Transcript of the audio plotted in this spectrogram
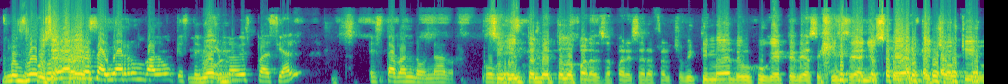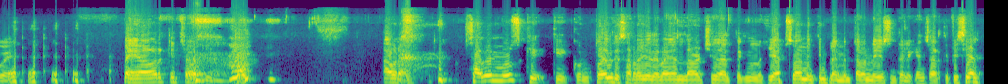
Pues lo o sea, a ver, ahí arrumbado, aunque esté No, en su no. nave espacial, está abandonado. Pobre. Siguiente método para desaparecer a Fercho, víctima de un juguete de hace 15 años. Peor que Chucky, güey. Peor que Chucky. Ahora, sabemos que, que con todo el desarrollo de By and Large y de la tecnología, pues, solamente implementaron ellos inteligencia artificial.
